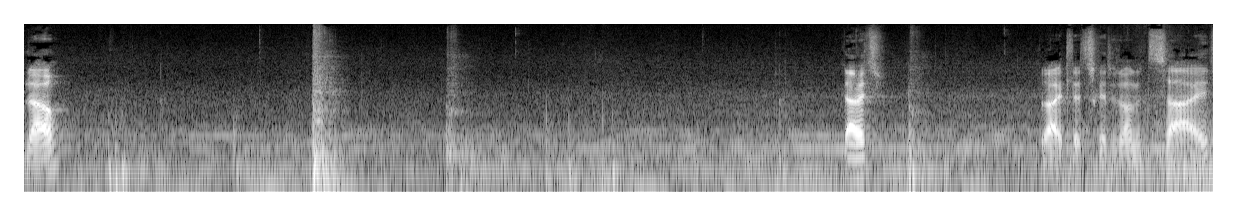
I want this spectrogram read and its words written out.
No? Damn it. Right, let's get it on its side.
